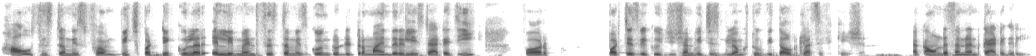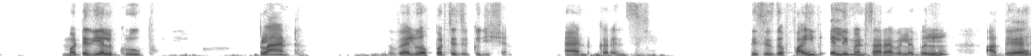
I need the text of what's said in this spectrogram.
How system is from which particular element system is going to determine the release strategy for purchase requisition which is belongs to without classification? Account assignment category material group plant value of purchase requisition and currency this is the five elements are available are there.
